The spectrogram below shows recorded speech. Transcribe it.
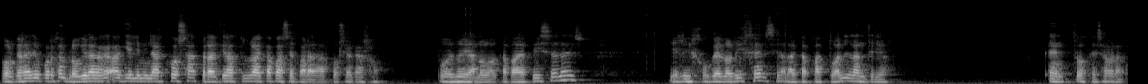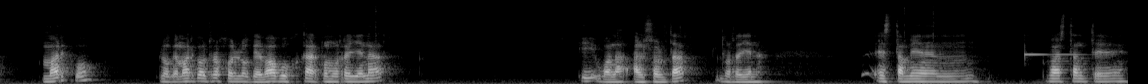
Porque ahora yo, por ejemplo, quiero aquí eliminar cosas, pero quiero hacer una capa separada, por si acaso. Pues doy a nueva capa de píxeles y elijo que el origen sea la capa actual y la anterior. Entonces, ahora marco lo que marco en rojo es lo que va a buscar cómo rellenar y voilà, al soltar lo rellena. Es también bastante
